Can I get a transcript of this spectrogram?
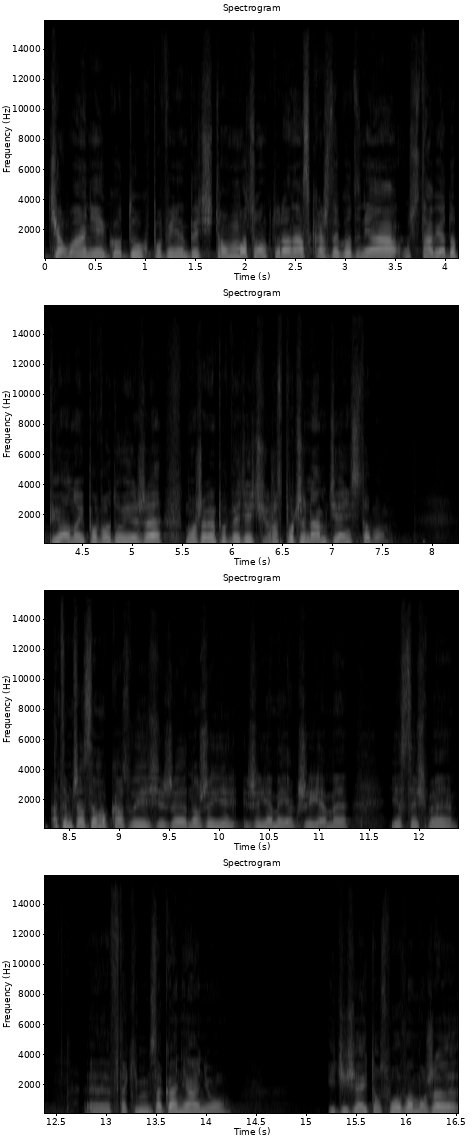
działanie, Jego duch powinien być tą mocą, która nas każdego dnia ustawia do pionu i powoduje, że możemy powiedzieć: Rozpoczynam dzień z Tobą. A tymczasem okazuje się, że no, żyje, żyjemy jak żyjemy, jesteśmy e, w takim zaganianiu. I dzisiaj to słowo może,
